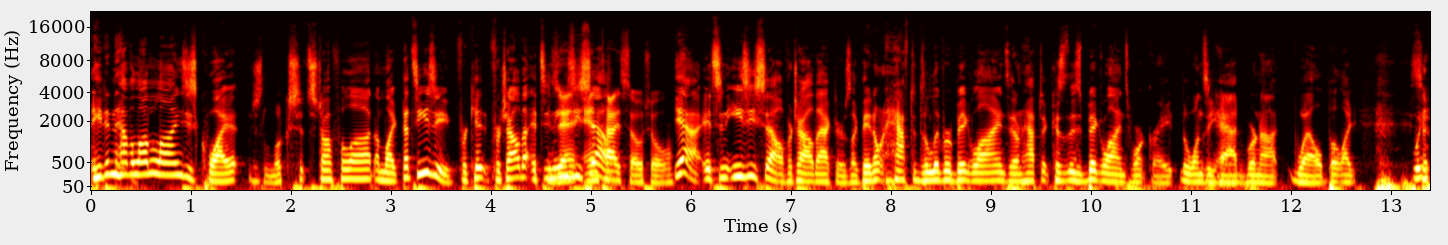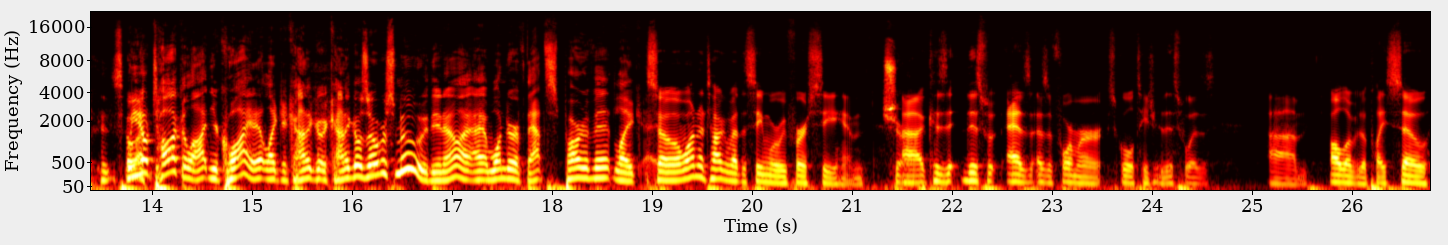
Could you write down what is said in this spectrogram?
He didn't have a lot of lines. He's quiet. Just looks at stuff a lot. I'm like, that's easy for kid for child. It's an easy sell. antisocial? Yeah, it's an easy sell for child actors. Like they don't have to deliver big lines. They don't have to because these big lines weren't great. The ones he had were not well. But like when, So- you, so when you don't talk a lot and you're quiet, like it kind of go, it kind of goes over smooth. You know, I, I wonder if that's part of it. Like So I want to talk about the scene where we first see him. Sure. Because this as as a former school teacher, this was um, all over the place. So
